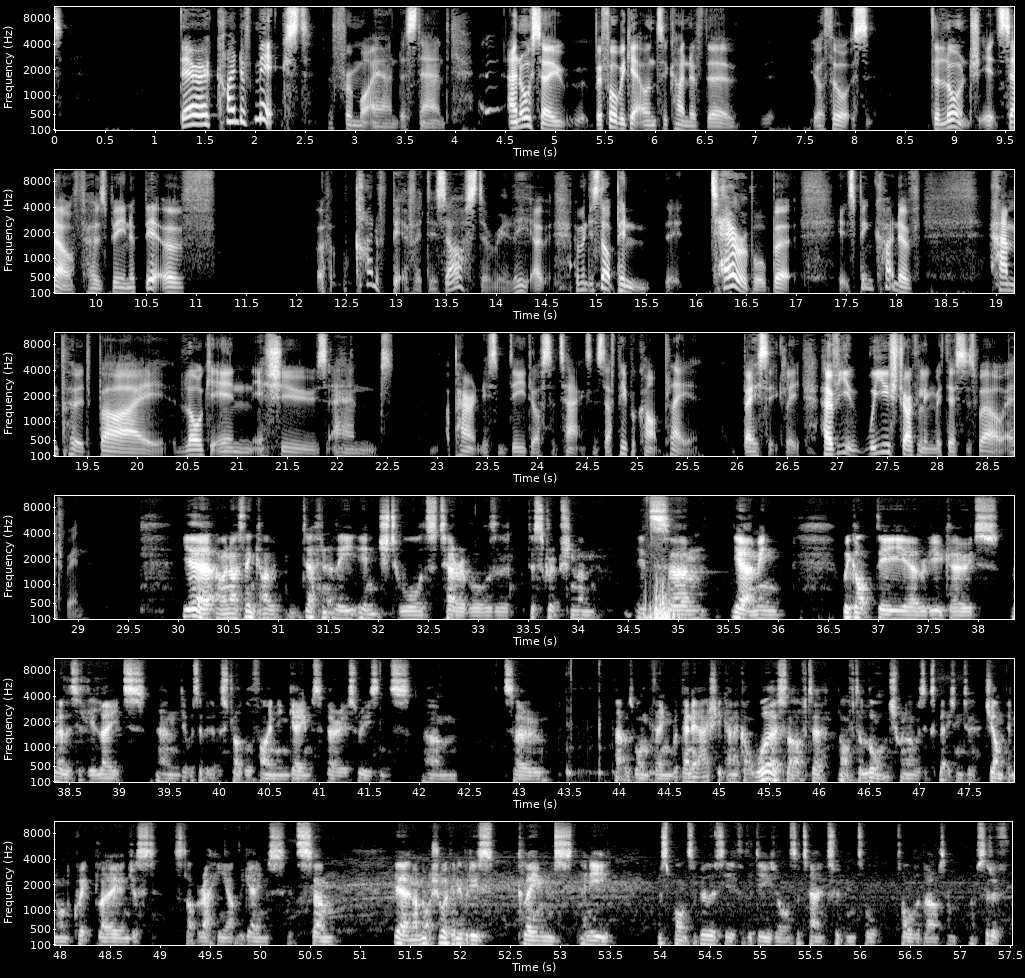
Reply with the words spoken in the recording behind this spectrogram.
they're kind of mixed from what I understand. And also, before we get on to kind of the your thoughts, the launch itself has been a bit of a kind of bit of a disaster, really. I, I mean, it's not been terrible, but it's been kind of hampered by login issues and apparently some DDoS attacks and stuff. People can't play it. Basically, have you were you struggling with this as well, Edwin? Yeah, I mean, I think I would definitely inch towards terrible as a description. And it's um, yeah, I mean, we got the uh, review codes relatively late, and it was a bit of a struggle finding games for various reasons. Um, so that was one thing. But then it actually kind of got worse after after launch when I was expecting to jump in on quick play and just start racking up the games. It's um, yeah, and I'm not sure if anybody's claimed any responsibility for the DDoS attacks we've been talk, told about. I'm, I'm, sort of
